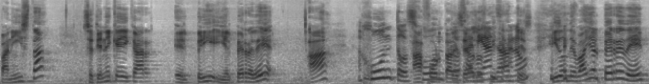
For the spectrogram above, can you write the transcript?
panista, se tiene que dedicar el PRI y el PRD a juntos a fortalecer a los aspirantes. Y donde vaya el PRD,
